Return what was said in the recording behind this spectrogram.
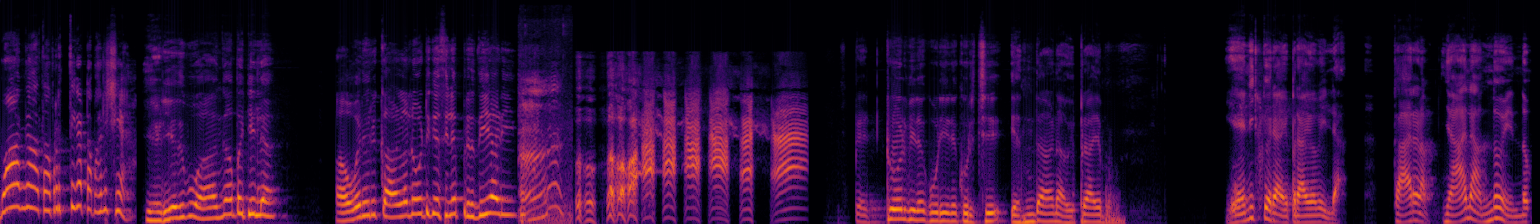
വാങ്ങാത്ത വൃത്തികെട്ട മനുഷ്യ. എടിയത് വാങ്ങാൻ പറ്റില്ല. അവനൊരു കള്ളനോട്ട് കേസിലെ പ്രതിയാടി. പെട്രോൾ വില കൂടിയതിനെ കുറിച്ച് എന്താണ് അഭിപ്രായം? എനിക്കൊരു അഭിപ്രായവും ഇല്ല കാരണം ഞാൻ അന്നും ഇന്നും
